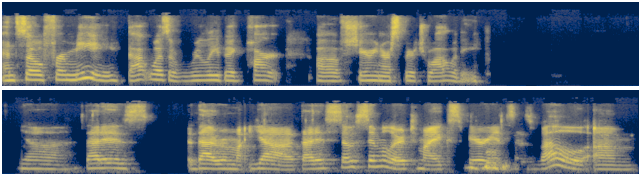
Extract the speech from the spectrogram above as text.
And so for me that was a really big part of sharing our spirituality yeah that is that remind yeah that is so similar to my experience as well um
